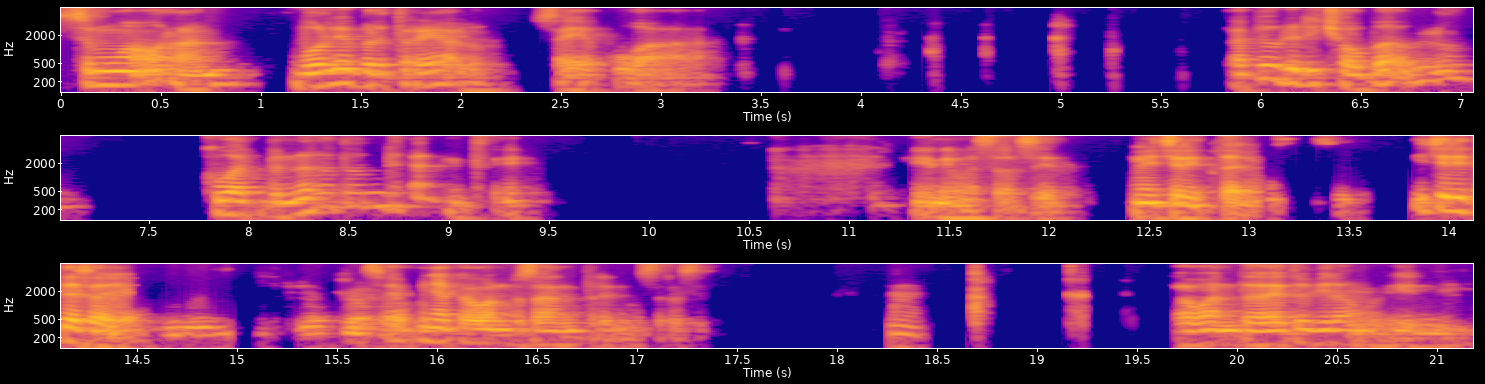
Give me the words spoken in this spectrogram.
Semua orang boleh berteriak loh, saya kuat. Tapi udah dicoba belum? Kuat bener atau enggak gitu ya. Ini Mas Rasid. Ini cerita Mas Rasid. Ini cerita saya. Saya punya kawan pesantren, Mas Rasid. Kawan saya itu bilang begini,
